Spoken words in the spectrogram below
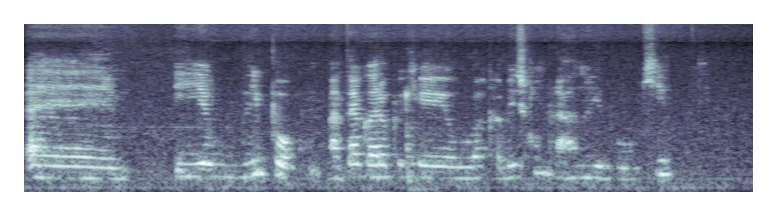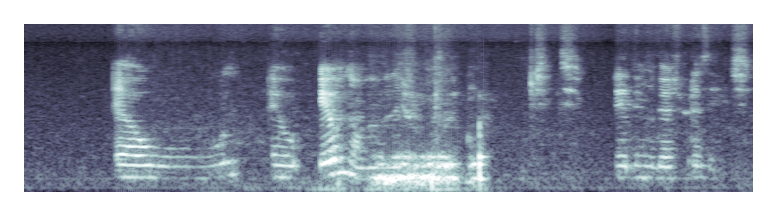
É, e eu li pouco, até agora porque eu acabei de comprar no e-book. É o. Eu, eu não, na verdade foi ele me deu de presente.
